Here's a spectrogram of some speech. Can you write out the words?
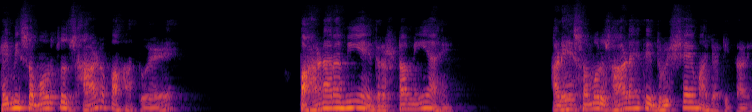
हे मी समोरचं झाड पाहतोय पाहणारा मी आहे द्रष्टा मी आहे आणि हे समोर झाड आहे ते दृश्य आहे माझ्या ठिकाणी.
